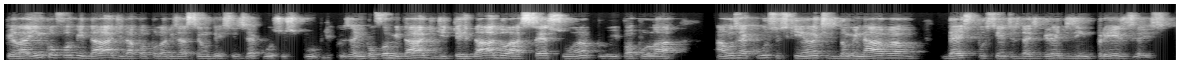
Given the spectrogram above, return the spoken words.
pela inconformidade da popularização desses recursos públicos, a inconformidade de ter dado acesso amplo e popular a uns recursos que antes dominavam 10% das grandes empresas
